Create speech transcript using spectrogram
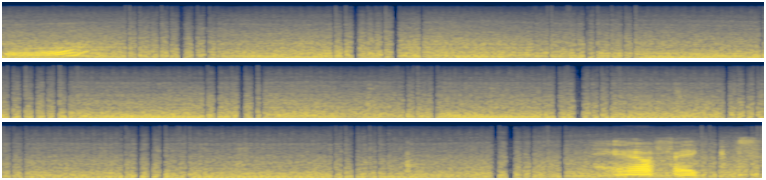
So. Perfekt.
